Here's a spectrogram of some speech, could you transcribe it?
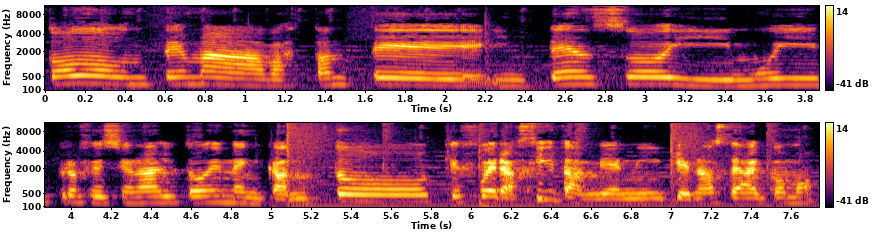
todo un tema bastante intenso y muy profesional todo y me encantó que fuera así también y que no sea como,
